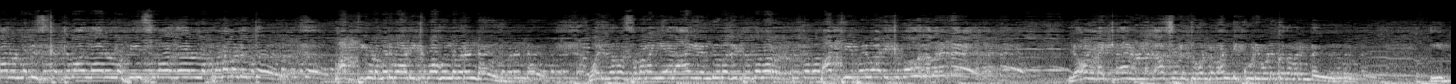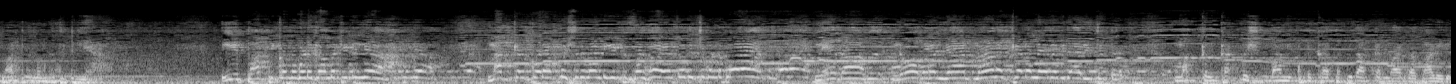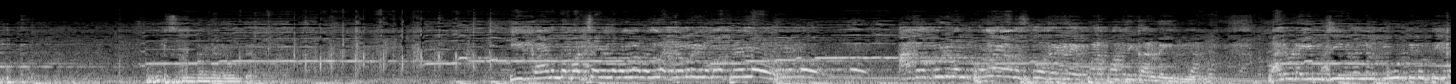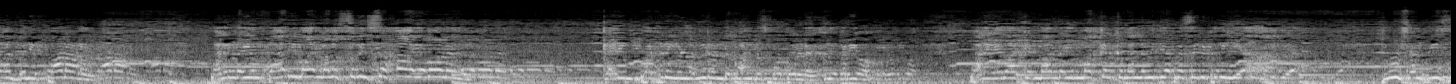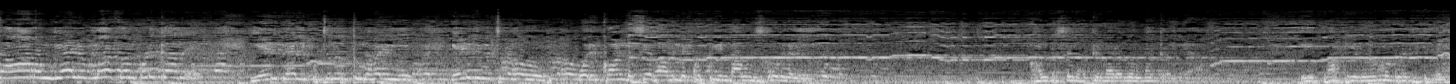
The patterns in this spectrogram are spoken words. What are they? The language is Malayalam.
വാങ്ങാനുള്ള ബിസ്ക്കറ്റ് വാങ്ങാനുള്ള ഫീസ് വാങ്ങാനുള്ള പണമെടുത്ത് പാർട്ടിയുടെ പരിപാടിക്ക് പോകുന്നവരുണ്ട്. ഒരു ദിവസം ഇറങ്ങിയാൽ ആയിരം രൂപ കിട്ടുന്നവർ പാർട്ടി പരിപാടിക്ക് പോകുന്നവരുണ്ട്. ലോൺ അടയ്ക്കാനുള്ള കാശെടുത്തുകൊണ്ട് കൂടി കൊടുക്കുന്നവരുണ്ട്. ഈ പാർട്ടി ഒന്നും കൊടുത്തിട്ടില്ല ഈ പാർട്ടിക്കൊന്നും കൊടുക്കാൻ പറ്റിയിട്ടില്ല. മക്കൾക്ക് ഒരു അഡ്മിഷന് വേണ്ടിയിട്ട് സഹായം ചോദിച്ചുകൊണ്ട് പോയാൽ നേതാവ് നോ പറഞ്ഞാൽ നാണക്കേടല്ലേ എന്ന് വിചാരിച്ചിട്ട് മക്കൾക്ക് അഡ്മിഷൻ വാങ്ങിക്കൊടുക്കാത്ത പിതാക്കന്മാരുടെ താഴെയിരിപ്പുണ്ട് സംഘടനകളുണ്ട് ഈ കാണുന്ന പച്ചയുള്ള വെള്ള കവറുകൾ മാത്രമേ ഉള്ളൂ. അത് മുഴുവൻ പൊള്ളയാണ് സഹോദരങ്ങളെ പല പാർട്ടിക്കാരുടെയും. പലരുടെയും ജീവിതങ്ങൾ കൂട്ടിമുട്ടിക്കാൻ വലിയ പാടാണ്. പലരുടെയും ഭാര്യമാരുടെ അവസ്ഥ നിസ്സഹായമാണ്. കരിം പട്ടിണിയുള്ള വീടുണ്ട് കോൺഗ്രസ് പ്രവർത്തകരുടെ നിങ്ങൾക്കറിയോ പല നേതാക്കന്മാരുടെയും മക്കൾക്ക് നല്ല വിദ്യാഭ്യാസം കിട്ടുന്നില്ല. ട്യൂഷൻ ഫീസ് ആറും ഏഴും മാസം കൊടുക്കാതെ എഴുന്നേൽപ്പിച്ചു നിൽക്കുന്നവരിൽ എഴുതി വെച്ചോളൂ. ഒരു കോൺഗ്രസ് നേതാവിന്റെ കുട്ടി ഉണ്ടാവും സ്കൂളുകളിൽ. കോൺഗ്രസ് നേതാക്കന്മാരൊന്നും ഉണ്ടാക്കുന്നില്ല. ഈ പാർട്ടിയിൽ നിന്നും കൊടുത്തിട്ടില്ല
